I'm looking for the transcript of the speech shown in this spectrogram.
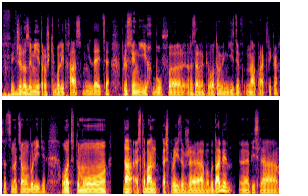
Він же розуміє трошки болід хас, мені здається. Плюс він їх був е, резервним пілотом, він їздив на практиках на цьому боліді. От тому, да, Естебан теж проїздив вже в Абу-Дабі е, після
